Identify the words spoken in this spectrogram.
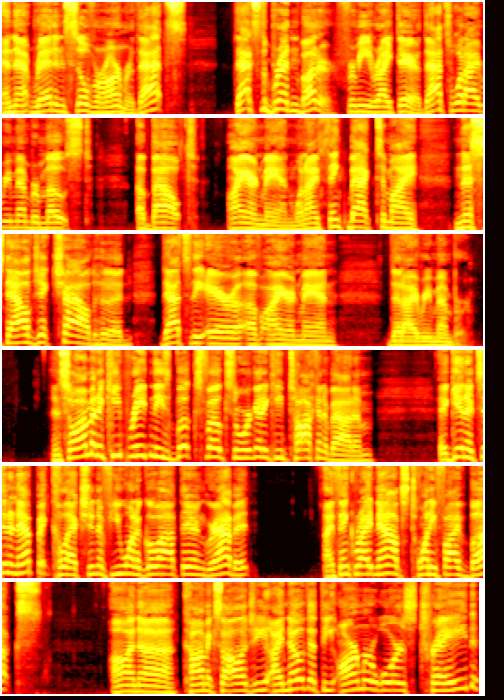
and that red and silver armor. That's, that's the bread and butter for me right there. That's what I remember most about Iron Man. When I think back to my nostalgic childhood, that's the era of Iron Man that I remember. And so I'm going to keep reading these books, folks, and we're going to keep talking about them. Again, it's in an epic collection if you want to go out there and grab it. I think right now it's 25 bucks on uh Comixology. I know that the Armor Wars trade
